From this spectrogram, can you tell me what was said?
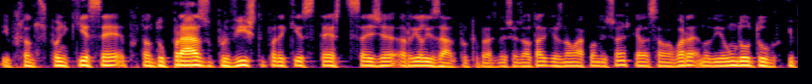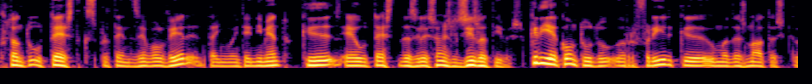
e, portanto, suponho que esse é, portanto, o prazo previsto para que esse teste seja realizado, porque para as eleições autárquicas não há condições, que elas são agora no dia 1 de outubro. E, portanto, o teste que se pretende desenvolver, tenho o entendimento que é o teste das eleições legislativas. Queria, contudo, referir que uma das notas que,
